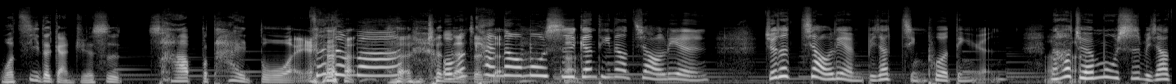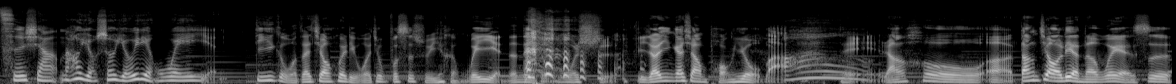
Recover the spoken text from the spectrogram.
我自己的感觉是差不太多哎。真的吗？真的，我们看到牧师跟听到教练，啊、觉得教练比较紧迫盯人，然后觉得牧师比较慈祥，然后有时候有一点威严。第一个，我在教会里，我就不是属于很威严的那种牧师，比较应该像朋友吧。哦，对。然后呃，当教练呢，我也是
